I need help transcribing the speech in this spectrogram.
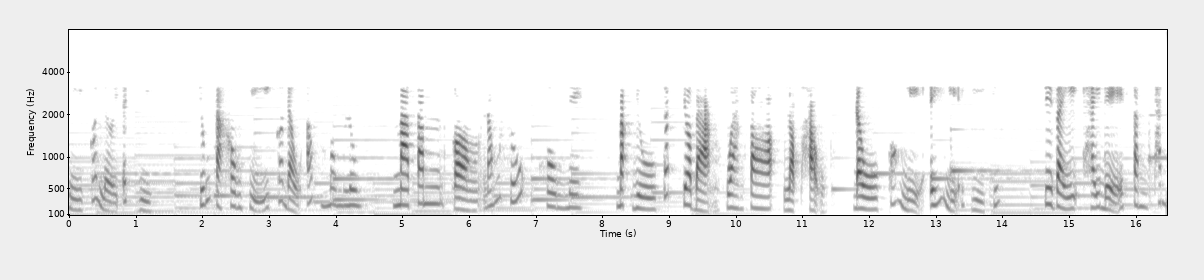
thì có lợi ích gì? Chúng ta không chỉ có đầu óc mông lung, mà tâm còn nóng sốt hôn mê. Mặc dù cách cho bạn quan to lọc hậu, đâu có nghĩa ý nghĩa gì chứ. Vì vậy, hãy để tâm thanh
